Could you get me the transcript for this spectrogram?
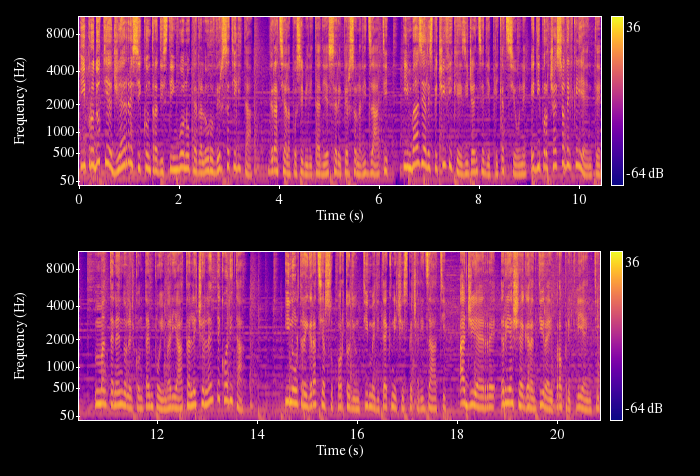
I prodotti AGR si contraddistinguono per la loro versatilità, grazie alla possibilità di essere personalizzati in base alle specifiche esigenze di applicazione e di processo del cliente, mantenendo nel contempo invariata l'eccellente qualità. Inoltre, grazie al supporto di un team di tecnici specializzati, AGR riesce a garantire ai propri clienti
